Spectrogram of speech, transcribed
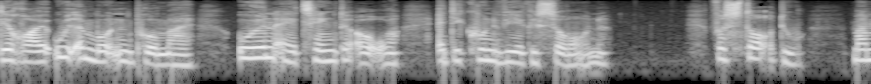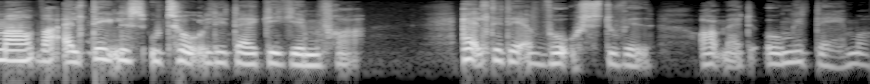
Det røg ud af munden på mig, uden at jeg tænkte over, at det kunne virke sårende. Forstår du, mamma var aldeles utålig, da jeg gik hjemmefra. Alt det der vås, du ved, om at unge damer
